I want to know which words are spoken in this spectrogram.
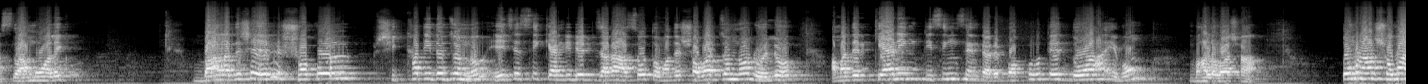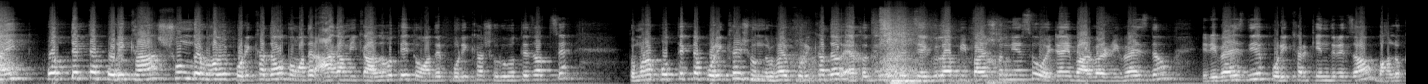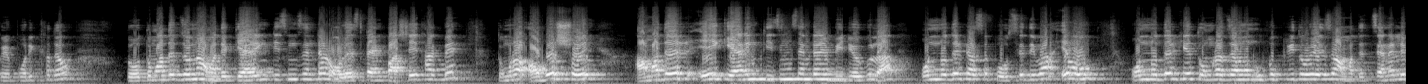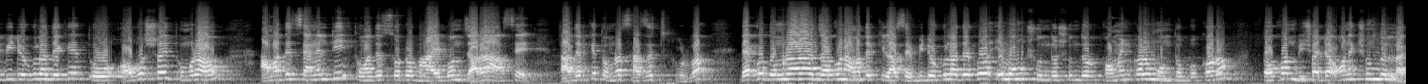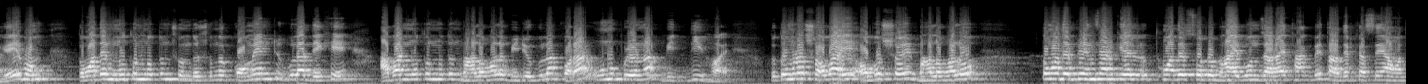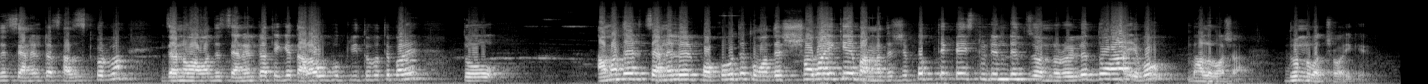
আসসালামু আলাইকুম। বাংলাদেশের সকল শিক্ষার্থীদের জন্য এইচএসসি ক্যান্ডিডেট যারা আছো, তোমাদের সবার জন্য রইল আমাদের কেয়ারিং টিচিং সেন্টারের পক্ষ হতে দোয়া এবং ভালোবাসা। তোমরা সবাই প্রত্যেকটা পরীক্ষা সুন্দরভাবে পরীক্ষা দাও। তোমাদের আগামী কাল হতে তোমাদের পরীক্ষা শুরু হতে যাচ্ছে। তোমরা প্রত্যেকটা পরীক্ষায় সুন্দরভাবে পরীক্ষা দাও। এতদিন ধরে যেগুলো প্রিপারেশন নিয়েছো, ওইটাই বারবার রিভাইজ দাও। রিভাইজ দিয়ে পরীক্ষার কেন্দ্রে যাও, ভালো করে পরীক্ষা দাও। তো তোমাদের জন্য আমাদের caring teaching centre always time পাশেই থাকবে। তোমরা অবশ্যই আমাদের এই কেয়ারিং টিচিং সেন্টারের ভিডিওগুলা অন্যদের কাছে পৌঁছে দিবা এবং অন্যদেরকে তোমরা যেমন উপকৃত হয়েছো আমাদের চ্যানেলে ভিডিওগুলো দেখে, তো অবশ্যই তোমরাও আমাদের চ্যানেলটি, তোমাদের ছোট ভাই বোন যারা আছে, তাদেরকে তোমরা সাজেস্ট করবা। দেখো, তোমরা যখন আমাদের ক্লাসের ভিডিওগুলো দেখো এবং সুন্দর সুন্দর কমেন্ট করো, মন্তব্য করো, তখন বিষয়টা অনেক সুন্দর লাগে এবং তোমাদের নতুন নতুন সুন্দর সুন্দর কমেন্টগুলা দেখে আবার নতুন নতুন ভালো ভালো ভিডিওগুলো করার অনুপ্রেরণা বৃদ্ধি হয়। তো তোমরা সবাই অবশ্যই ভালো ভালো তোমাদের ফ্রেন্ড সার্কেল তোমাদের ছোট ভাই বোন যারাই থাকবে, তাদের কাছে আমাদের চ্যানেলটা সাজেস্ট করবা, যেন আমাদের চ্যানেলটা থেকে তারাও উপকৃত হতে পারে। তো আমাদের চ্যানেলের পক্ষ হতে তোমাদের সবাইকে বাংলাদেশের প্রত্যেকটা স্টুডেন্টের জন্য রইল দোয়া এবং ভালোবাসা। ধন্যবাদ সবাইকে।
